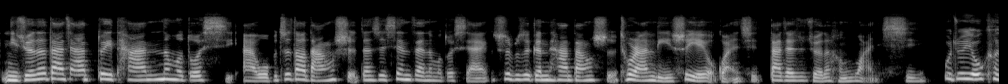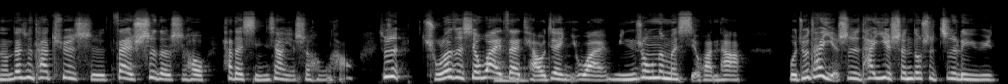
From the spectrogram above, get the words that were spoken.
你觉得大家对他那么多喜爱，我不知道当时，但是现在那么多喜爱，是不是跟他当时突然离世也有关系？大家就觉得很惋惜。我觉得有可能，但是他确实在世的时候，他的形象也是很好。就是除了这些外在条件以外，民众那么喜欢他，我觉得他也是他一生都是致力于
